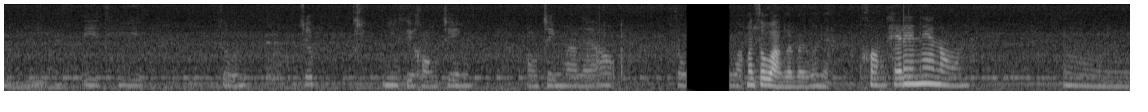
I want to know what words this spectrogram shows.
M E S E T ศูนย์จึ๊บ มีสีของจริง ของจริงมาแล้วมันสว่างเกันไปป่ะเนี่ย ของแท้ได้แน่นอน อืม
